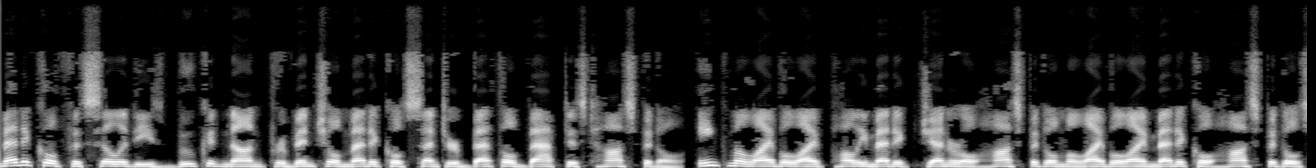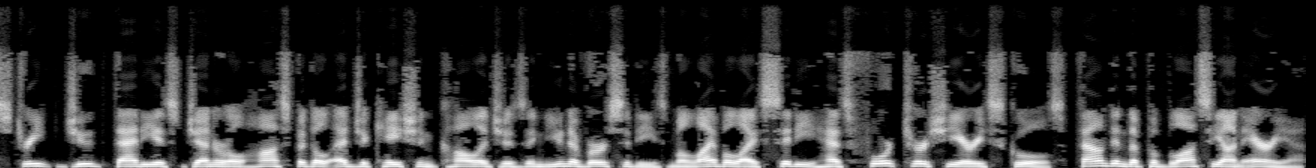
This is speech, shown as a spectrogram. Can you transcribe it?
Medical facilities Bukidnon Provincial Medical Center Bethel Baptist Hospital, Inc. Malaybalay Polymedic General Hospital Malaybalay Medical Hospital Street Jude Thaddeus General Hospital Education Colleges and Universities Malaybalay City has four tertiary schools, found in the Poblacion area,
